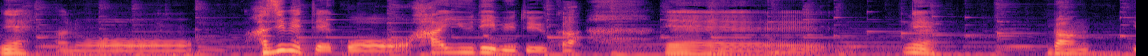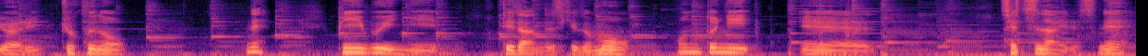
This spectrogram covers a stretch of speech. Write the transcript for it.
ね、あの初めてこう、俳優デビューというか、えね、版、いわゆる曲の、ね、PV に出たんですけども、本当に、え切ないですね。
